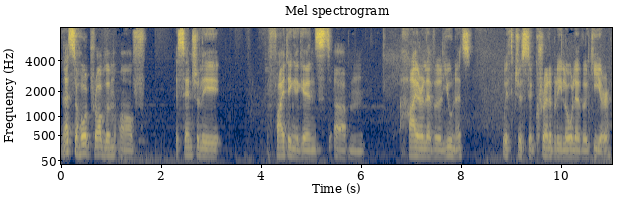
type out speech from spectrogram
that's the whole problem of essentially fighting against um, higher level units with just incredibly low level gear.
